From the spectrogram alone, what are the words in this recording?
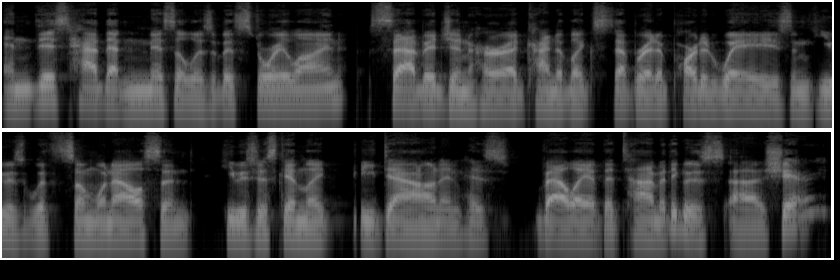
And this had that Miss Elizabeth storyline. Savage and her had kind of like separated, parted ways, and he was with someone else, and he was just getting like beat down. And his valet at the time, I think it was uh, Sherri,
